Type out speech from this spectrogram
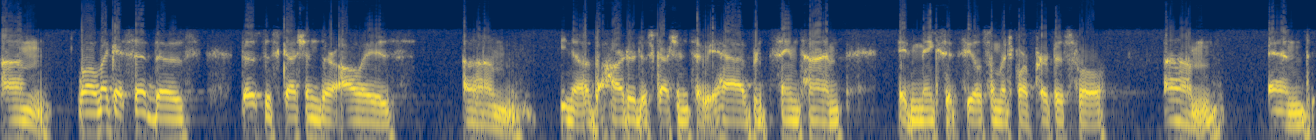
um, well. Like I said, those those discussions are always um, you know the harder discussions that we have, but at the same time, it makes it feel so much more purposeful. Um, and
